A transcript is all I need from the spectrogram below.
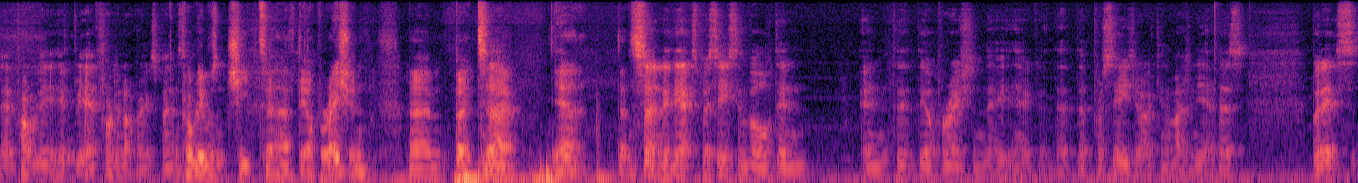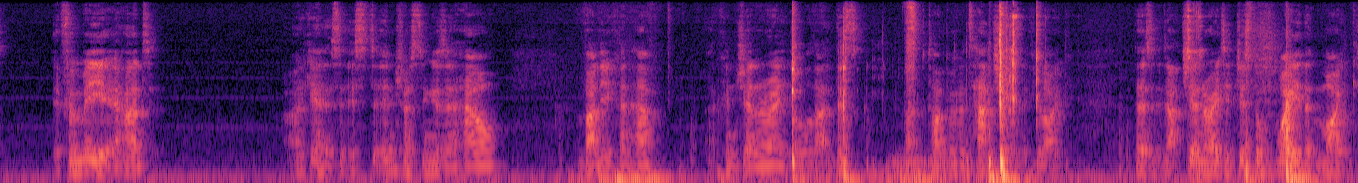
It probably. It, yeah. Probably not very expensive. It probably wasn't cheap to have the operation, um, but uh, yeah, that's certainly the expertise involved in in the, the operation, the, you know, the the procedure. I can imagine. Yeah, there's, but it's for me. It had again. It's it's interesting, isn't it? How value can have can generate all that this that type of attachment, if you like. There's that generated just the way that Mike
